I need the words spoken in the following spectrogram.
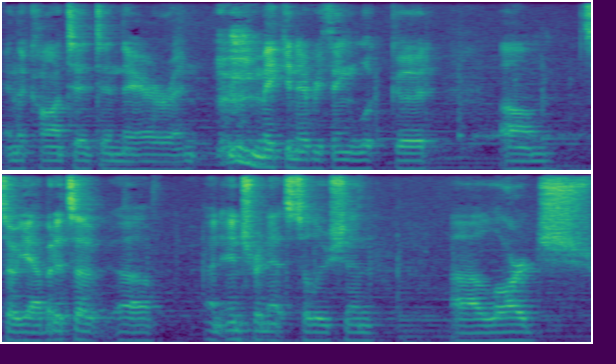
and the content in there and making everything look good. Um, so yeah, but it's a uh, an intranet solution, uh, large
